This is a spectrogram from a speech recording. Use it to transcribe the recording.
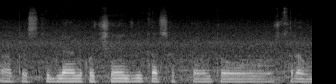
आप इसके ब्लैंड को चेंज भी कर सकते हैं तो इस तरह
